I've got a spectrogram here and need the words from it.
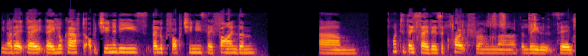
you know, they, they, they look after opportunities. They look for opportunities. They find them. Um, what did they say? There's a quote from uh, the leader that said,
